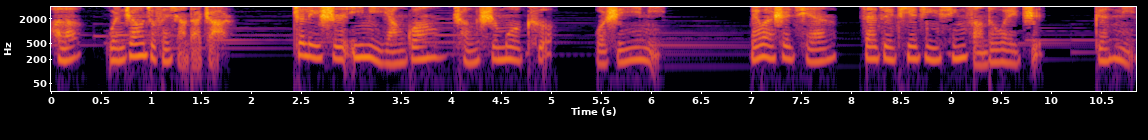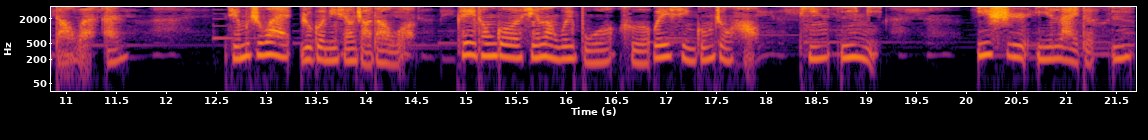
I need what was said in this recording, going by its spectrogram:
好了，文章就分享到这儿。这里是一米阳光城市默客，我是一米。每晚睡前，在最贴近心房的位置，跟你道晚安。节目之外，如果你想找到我，可以通过新浪微博和微信公众号听一米。一是依赖的依，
